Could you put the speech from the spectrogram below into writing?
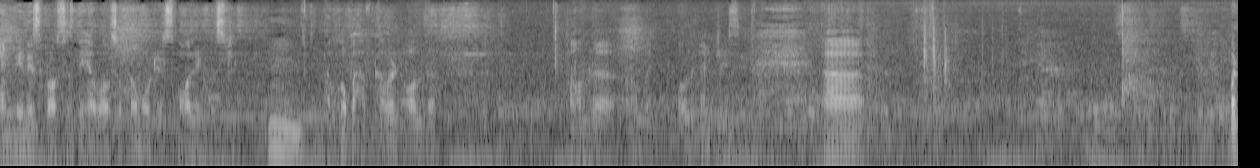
And in this process, they have also promoted small industry. I hope I have covered all the all the all the, all the countries. Uh, but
